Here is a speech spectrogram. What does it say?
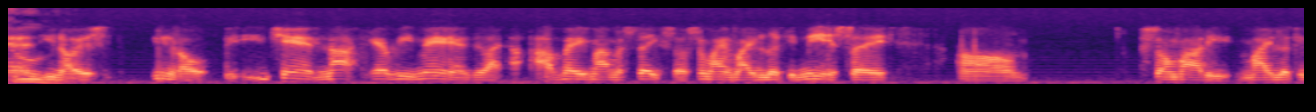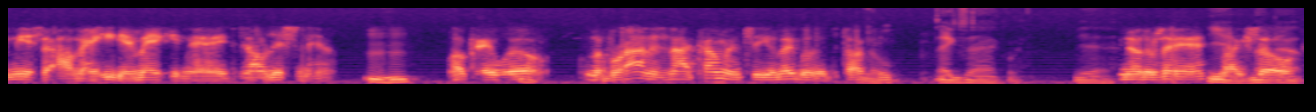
And, you know, it's, you know, you can't knock every man. Like, I- I've made my mistakes. So somebody might look at me and say, um, somebody might look at me and say, oh, man, he didn't make it, man. Don't listen to him. hmm Okay, well, LeBron is not coming to your neighborhood to talk to you. Exactly. Yeah. You know what I'm saying? Yeah, like no so, doubt.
